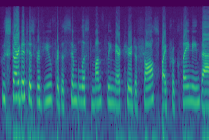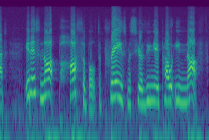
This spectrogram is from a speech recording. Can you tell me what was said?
who started his review for the symbolist monthly Mercure de France by proclaiming that it is not possible to praise Monsieur Lugné-Poe enough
